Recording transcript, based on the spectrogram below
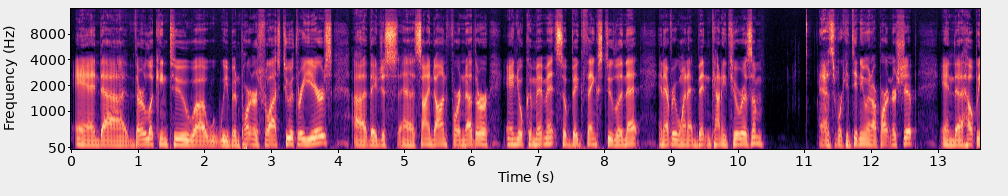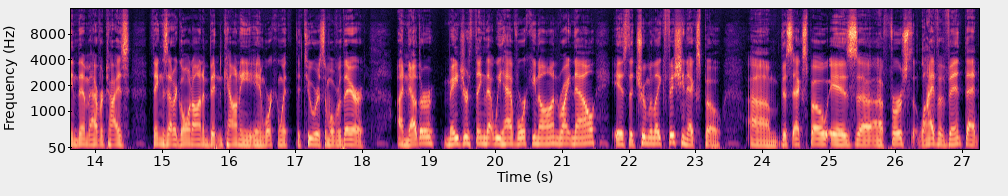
and uh, they're looking to. Uh, we've been partners for the last two or three years. Uh, they just uh, signed on for another annual commitment. So big thanks to Lynette and everyone at Benton County Tourism as we're continuing our partnership and uh, helping them advertise things that are going on in Benton County and working with the tourism over there. Another major thing that we have working on right now is the Truman Lake Fishing Expo. Um, this expo is uh, a first live event that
